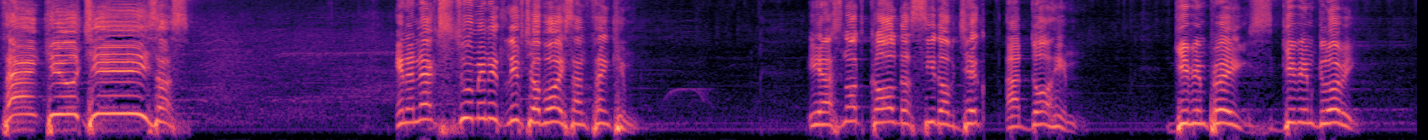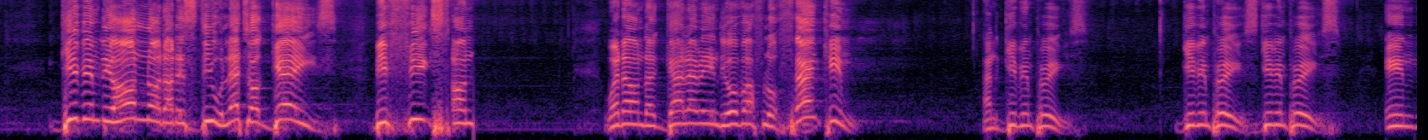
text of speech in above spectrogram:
Thank you, Jesus. In the next two minutes, lift your voice and thank Him. He has not called the seed of Jacob. Adore Him. Give Him praise. Give Him glory. Give Him the honor that is due. Let your gaze be fixed on whether on the gallery in the overflow. Thank Him and give Him praise. Give Him praise. Give Him praise. In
